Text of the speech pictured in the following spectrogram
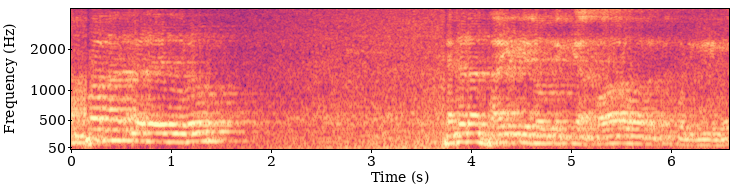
ಅಂಪಾನಾಥರವರು ಕನ್ನಡ ಸಾಹಿತ್ಯ ಲೋಕಕ್ಕೆ ಅಪಾರವಾದಂಥ ಕೊಡುಗೆ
